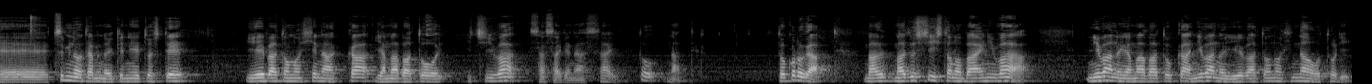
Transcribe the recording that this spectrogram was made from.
えー、罪のための生贄として家鳩のひなか山鳩を1は捧げなさいとなっている。ところが、ま、貧しい人の場合には2羽の山鳩か2羽の家鳩のひなを取り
